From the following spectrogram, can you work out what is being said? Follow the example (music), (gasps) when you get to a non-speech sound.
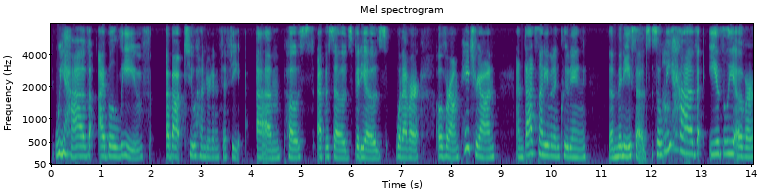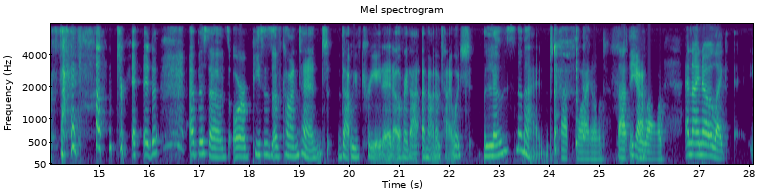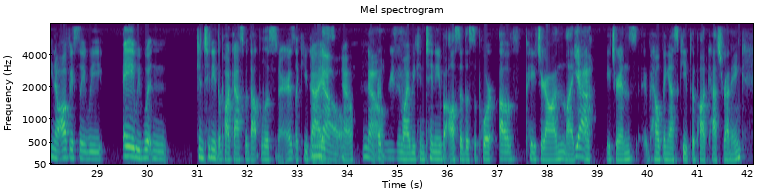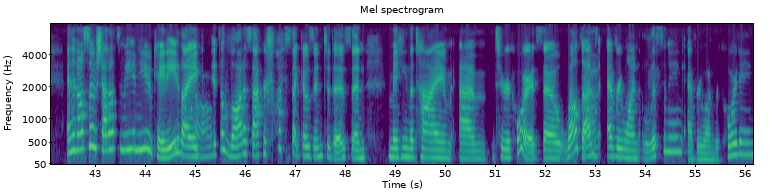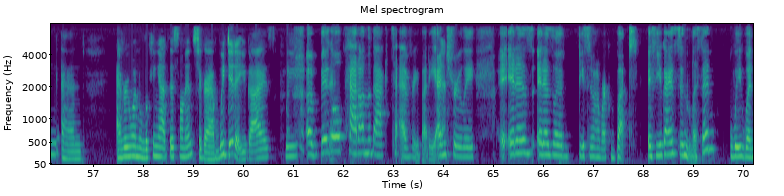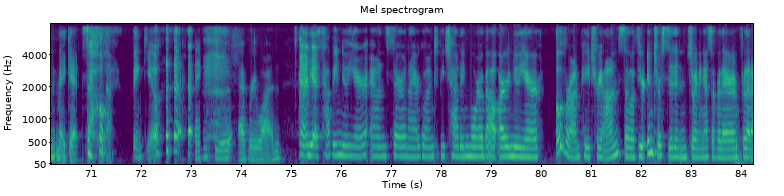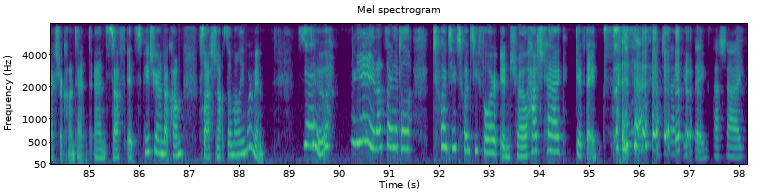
we have, I believe, about 250 um, posts, episodes, videos, whatever, over on Patreon. And that's not even including the mini-sodes. So we have easily over 500 (laughs) episodes or pieces of content that we've created over that amount of time, which blows my mind. That's wild. That's (laughs) Yeah. so wild. And I know, like, you know, obviously we, A, we wouldn't continue the podcast without the listeners. Like, you guys, No. you know, are the reason why we continue, but also the support of Patreon, like, Yeah. patrons helping us keep the podcast running. And then also shout out to me and you, Katie. Like, Aw. it's a lot of (laughs) sacrifice that goes into this and making the time um, to record. So well done Yeah. to everyone listening, everyone recording, and everyone looking at this on Instagram. We did it, you guys. We A big old pat on the back to everybody. And truly, it is it is a decent amount of work, but if you guys didn't listen, we wouldn't make it. (laughs) So Yeah. thank you. (laughs) thank you, everyone. And yes, Happy New Year. And Sarah and I are going to be chatting more about our new year over on Patreon. So if you're interested in joining us over there and for that extra content and stuff, it's patreon.com slash not so Molly Mormon. So, yay, that's our little 2024 intro. Hashtag give thanks. (laughs) Hashtag give thanks. Hashtag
